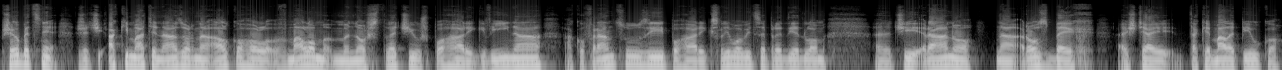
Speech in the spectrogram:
Všeobecne, že či, aký máte názor na alkohol v malom množstve, či už pohárik vína ako Francúzi, pohárik slivovice pred jedlom, e, či ráno na rozbeh ešte aj také malé pivko.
